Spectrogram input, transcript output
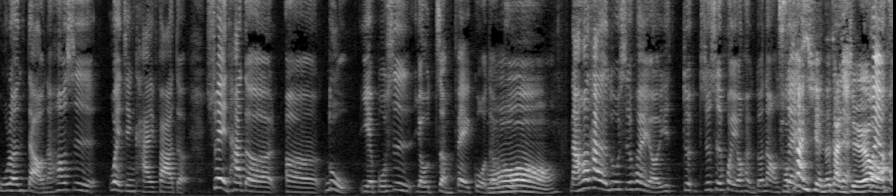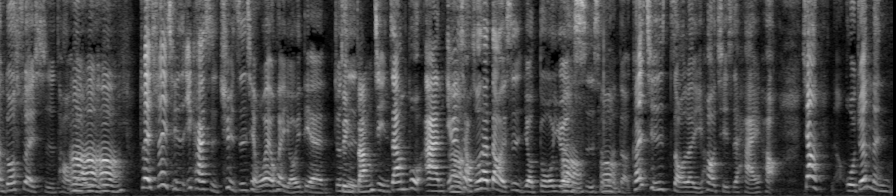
无人岛，然后是未经开发的，所以它的呃路也不是有整备过的路。哦。然后它的路是会有一就就是会有很多那种碎探险的感觉哦，会有很多碎石头的路。对，所以其实一开始去之前，我也会有一点就是紧张、紧张不安，因为想说它到底是有多原始什么的。嗯嗯、可是其实走了以后，其实还好。像我觉得能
